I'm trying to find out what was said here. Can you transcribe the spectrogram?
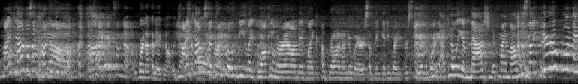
My dad was uncomfortable. Yeah, it's like it's enough. We're not going to acknowledge Yeah. My dad was all. uncomfortable right. with me like walking around in like a bra and underwear or something, getting ready for school in the morning. I can only imagine if my mom was like, "You're a woman.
